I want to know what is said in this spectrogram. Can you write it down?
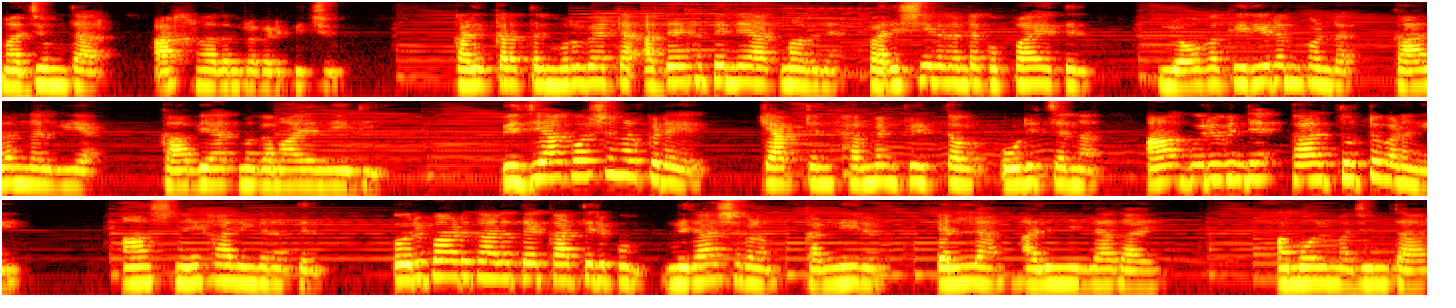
മജുംദാർ ആഹ്ലാദം പ്രകടിപ്പിച്ചു. കളിക്കളത്തിൽ മുറിവേറ്റ അദ്ദേഹത്തിന്റെ ആത്മാവിന് പരിശീലകന്റെ കുപ്പായത്തിൽ ലോക കിരീടം കൊണ്ട് കാലം നൽകിയ കാവ്യാത്മകമായ നീതി. വിജയാഘോഷങ്ങൾക്കിടയിൽ ക്യാപ്റ്റൻ ഹർമൻപ്രീത് കൗർ ഓടിച്ചെന്ന് ആ ഗുരുവിന്റെ കാൽ തൊട്ടു വണങ്ങി. ആ സ്നേഹാലിംഗനത്തിൽ ഒരുപാട് കാലത്തെ കാത്തിരിപ്പും നിരാശകളും കണ്ണീരും എല്ലാം അലിഞ്ഞില്ലാതായി. അമോൽ മജുംദാർ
